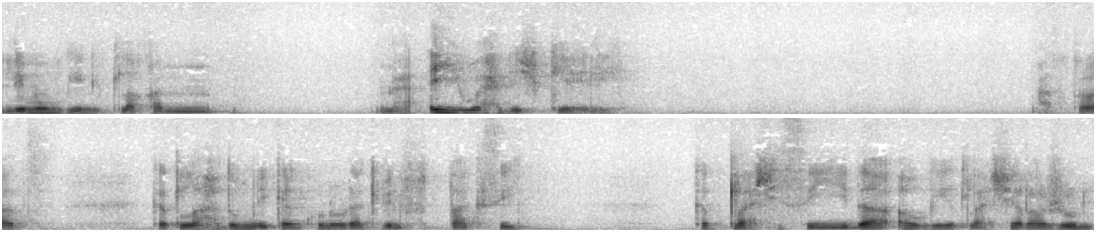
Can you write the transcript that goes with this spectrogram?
اللي ممكن يتلاقى مع أي واحد يشكي عليه. بعض الطرات كتلاحظوا ملي كنكونوا راكبين في الطاكسي كتطلع شي سيدة أو كيطلع شي رجل.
